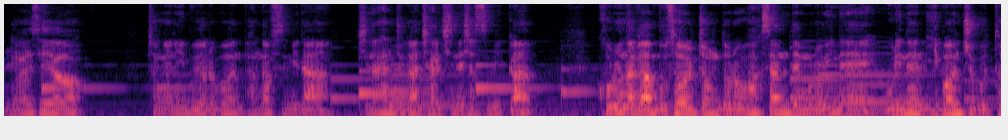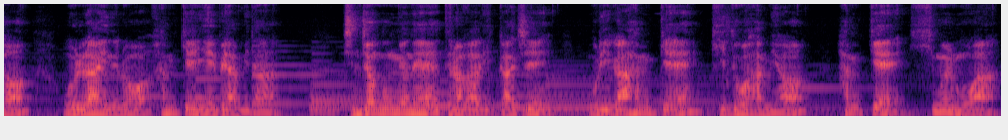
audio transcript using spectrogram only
안녕하세요. 청년 이부 여러분 반갑습니다. 지난 한 주간 잘 지내셨습니까? 코로나가 무서울 정도로 확산됨으로 인해 우리는 이번 주부터 온라인으로 함께 예배합니다. 진정 국면에 들어가기까지 우리가 함께 기도하며 함께 힘을 모아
